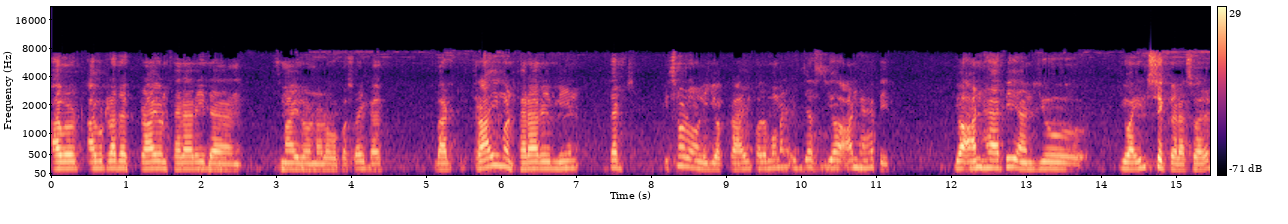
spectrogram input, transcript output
I would, I would rather cry on Ferrari than smile on a low cost vehicle. But crying on Ferrari mean that it's not only you're crying for the moment; it's just you're unhappy. You're unhappy and you you are insecure as well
